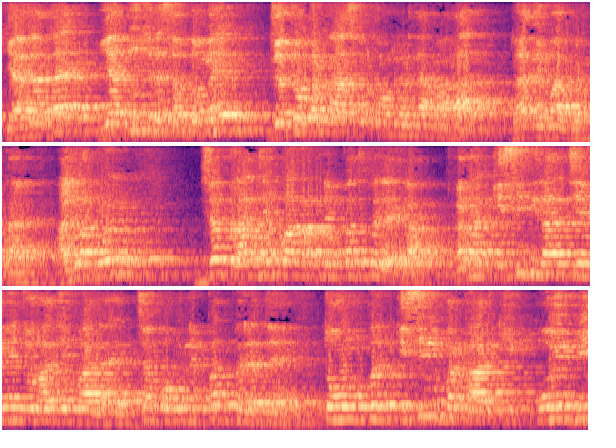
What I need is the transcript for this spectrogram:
किया जाता है। या दूसरे शब्दों में, जजों का ट्रांसफ़र कौन करता है? हमारा राज्यपाल करता है। अगला पॉइंट जब राज्यपाल अपने पद पर रहेगा है ना किसी भी राज्य में जो राज्यपाल है, जब वो अपने पद पर रहते हैं तो उन पर किसी भी प्रकार की कोई भी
